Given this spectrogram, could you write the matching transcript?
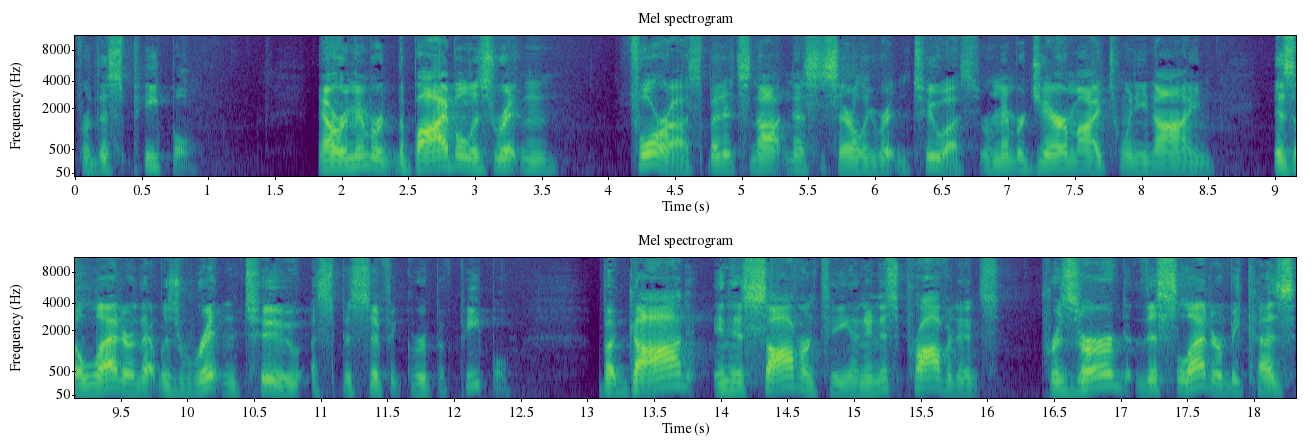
for this people. Now, remember, the Bible is written for us, but it's not necessarily written to us. Remember, Jeremiah 29 is a letter that was written to a specific group of people. But God, in His sovereignty and in His providence, preserved this letter because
